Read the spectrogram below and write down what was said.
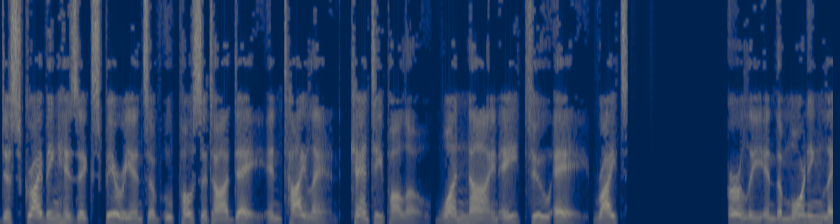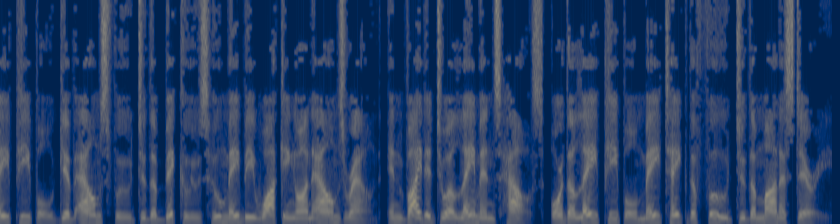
Describing his experience of Uposatha Day in Thailand, Khantipalo 1982a writes Early in the morning lay people give almsfood to the bhikkhus who may be walking on alms round, invited to a layman's house, or the lay people may take the food to the monastery.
